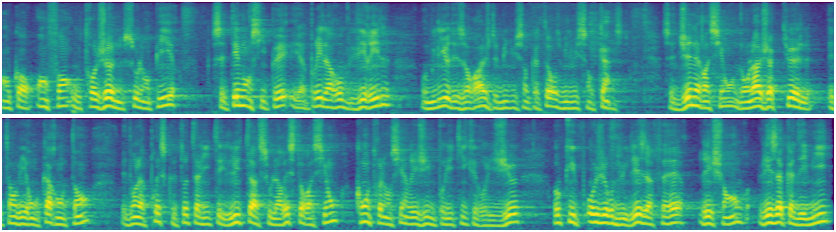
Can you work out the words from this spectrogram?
encore enfant ou trop jeune sous l'Empire, s'est émancipée et a pris la robe virile au milieu des orages de 1814-1815. Cette génération, dont l'âge actuel est environ 40 ans et dont la presque totalité lutta sous la Restauration contre l'ancien régime politique et religieux, occupe aujourd'hui les affaires, les chambres, les académies,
